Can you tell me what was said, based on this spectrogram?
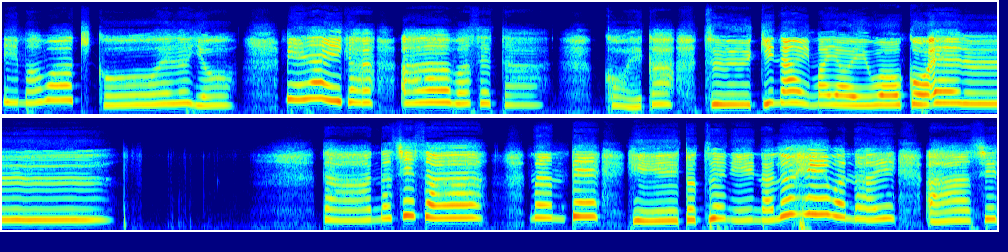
今は聞こえるよ。未来が合わせた。声が尽きない迷いを超える。楽しさなんて一つになる日はない。明日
